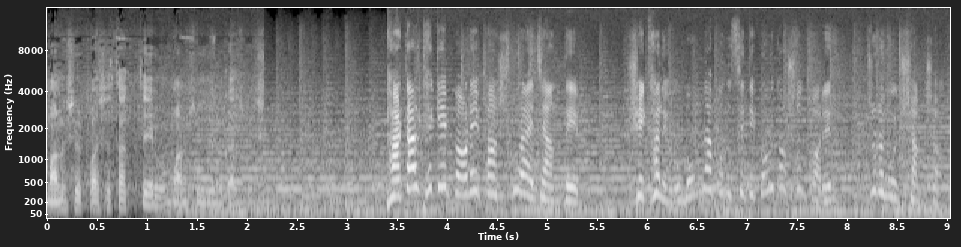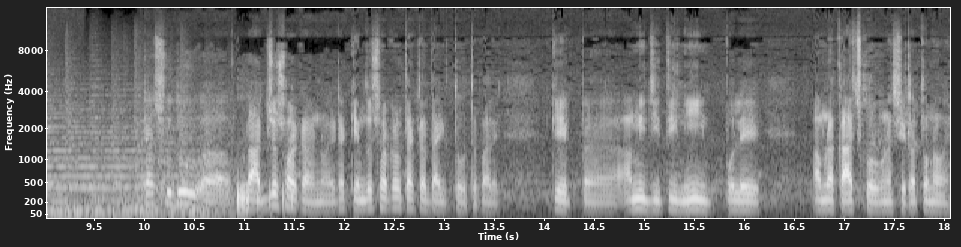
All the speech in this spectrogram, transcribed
মানুষের পাশে থাকতে এবং মানুষের জন্য কাজ করছে ঘাটাল থেকে পরে পাঁশকুড়ায় যান দেব। সেখানেও বন্যা পরিস্থিতি পরিদর্শন করেন তৃণমূল সাংসদ। এটা শুধু রাজ্য সরকার নয় এটা কেন্দ্র সরকারও তো একটা দায়িত্ব হতে পারে কে আমি জিতি জিতিনি বলে আমরা কাজ করব না সেটা তো নয়।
